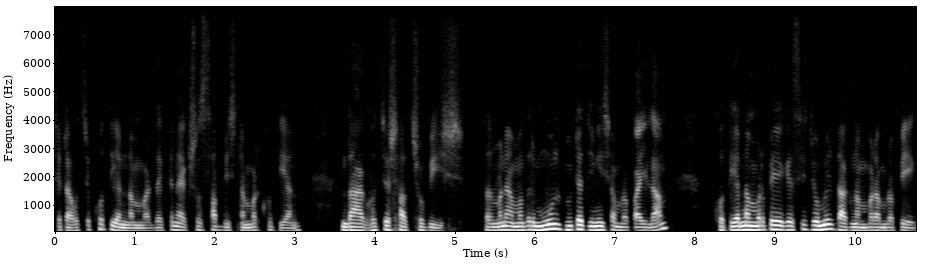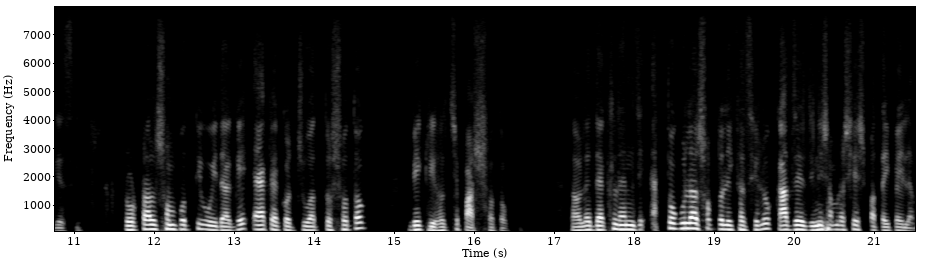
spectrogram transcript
সেটা হচ্ছে খতিয়ান নাম্বার। দেখেন ১২৬ নাম্বার খতিয়ান। দাগ হচ্ছে ৭২০। তার মানে আমাদের মূল দুইটা জিনিস আমরা পাইলাম। খতিয়ান নাম্বার পেয়ে গেছি জমির, দাগ নাম্বার আমরা পেয়ে গেছি। টোটাল সম্পত্তি ওই দাগে এক একর ৭৪ শতক, বিক্রি হচ্ছে ৫ শতক। তাহলে দেখলেন যে এতগুলা শব্দ লেখা ছিল, কাজের জিনিস আমরা শেষ পাতায় পাইলাম।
